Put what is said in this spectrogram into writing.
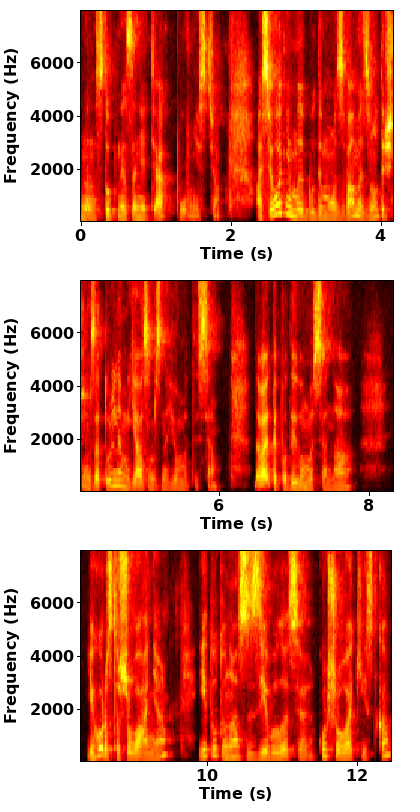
на наступних заняттях повністю. А сьогодні ми будемо з вами з внутрішнім затульним м'язом знайомитися. Давайте подивимося на його розташування. І тут у нас з'явилася кульшова кістка.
